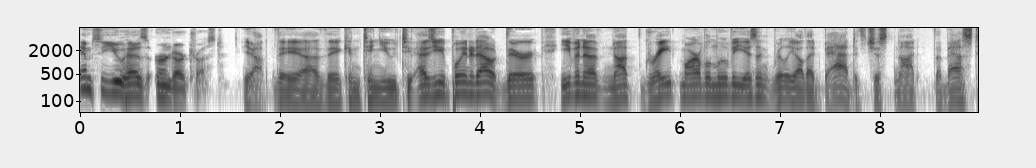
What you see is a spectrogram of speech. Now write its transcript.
MCU has earned our trust. Yeah, they uh, they continue to, as you pointed out, they're even a not great Marvel movie isn't really all that bad. It's just not the best.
